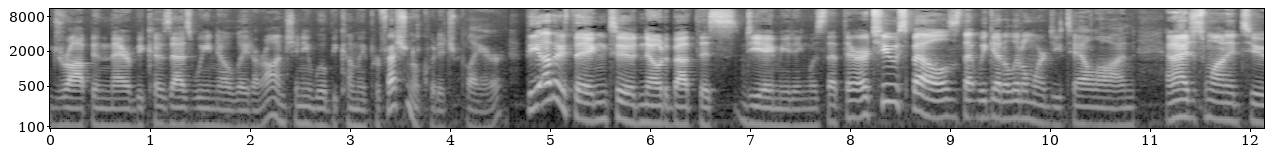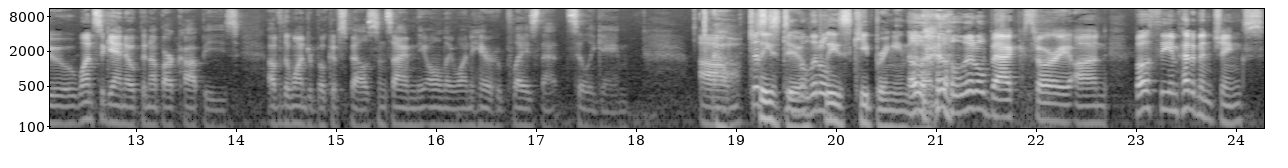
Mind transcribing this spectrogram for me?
drop in there because, as we know later on, Ginny will become a professional Quidditch player. The other thing to note about this DA meeting was that there are two spells that we get a little more detail on, and I just wanted to once again open up our copies of the Wonder Book of Spells since I'm the only one here who plays that silly game. Um, just Please do. A little, Please keep bringing a that up. little, little backstory on both the impediment jinx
